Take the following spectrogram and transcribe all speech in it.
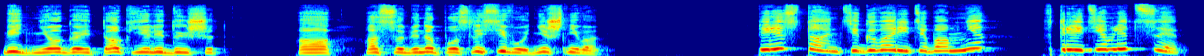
Бедняга и так еле дышит. А особенно после сегодняшнего». «Перестаньте говорить обо мне в третьем лице!»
